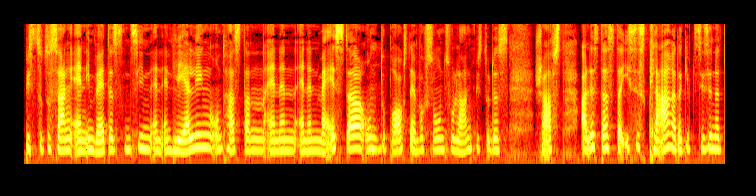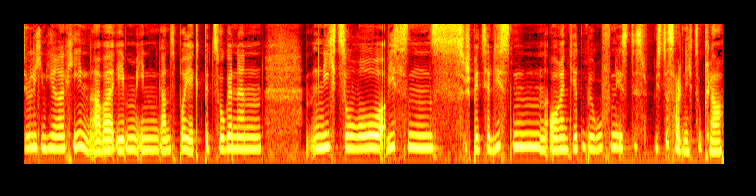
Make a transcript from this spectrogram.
bist sozusagen ein im weitesten Sinn ein, ein Lehrling und hast dann einen, einen Meister und du brauchst einfach so und so lang, bis du das schaffst. Alles das, da ist es klarer, da gibt es diese natürlichen Hierarchien, aber eben in ganz projektbezogenen nicht so wissensspezialistenorientierten Berufen ist das, ist das halt nicht so klar.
